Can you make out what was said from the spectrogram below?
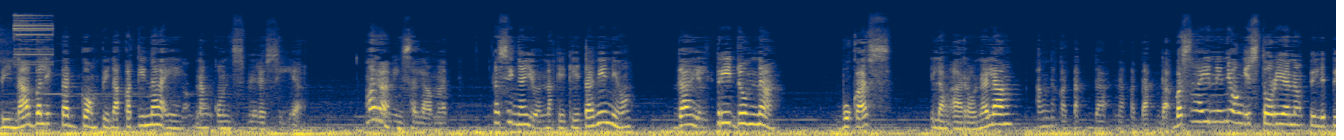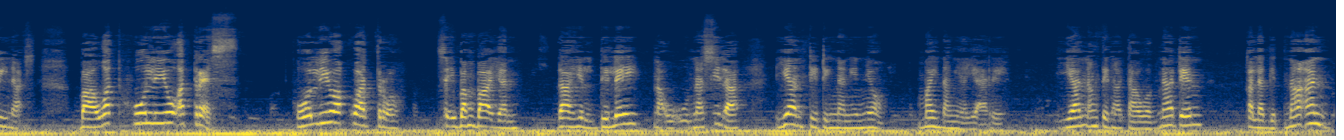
Binabaliktad ko ang pinakatinai ng konspirasiya. Maraming salamat. Kasi ngayon, nakikita ninyo, dahil tridom na, bukas, ilang araw na lang, ang nakatakda, nakatakda. Basahin ninyo ang istorya ng Pilipinas. Bawat Hulyo at 3, Hulyo at 4, sa ibang bayan, dahil delay, nauuna sila, yan titingnan ninyo, may nangyayari. Yan ang tinatawag natin, kalagitnaan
